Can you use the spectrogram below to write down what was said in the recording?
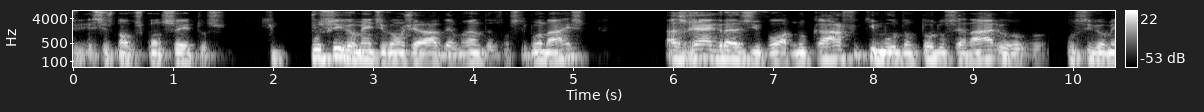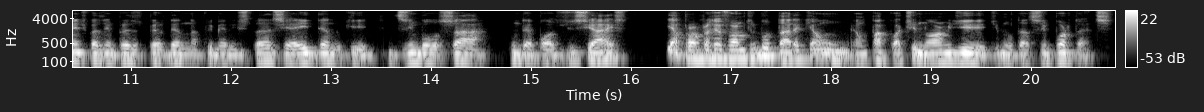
esses novos conceitos que possivelmente vão gerar demandas nos tribunais as regras de voto no CARF, que mudam todo o cenário, possivelmente com as empresas perdendo na primeira instância e tendo que desembolsar com depósitos judiciais, e a própria reforma tributária, que é um, é um pacote enorme de, de mudanças importantes.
